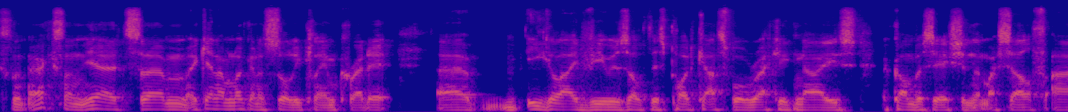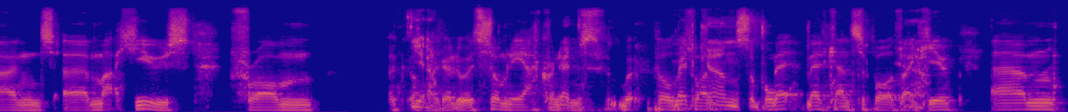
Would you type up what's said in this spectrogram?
Excellent, excellent. Yeah, it's um, again, I'm not going to solely claim credit. Uh, eagle-eyed viewers of this podcast will recognize a conversation that myself and uh, Matt Hughes from oh yeah. my god, with so many acronyms. Med, MedCan support. Med, MedCan support. Thank yeah. you. Um,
